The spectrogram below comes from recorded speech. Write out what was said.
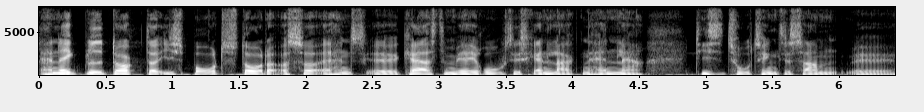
han er ikke blevet doktor i sport, står der, og så er hans øh, kæreste mere erotisk anlagt end han er. Disse to ting til sammen øh,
